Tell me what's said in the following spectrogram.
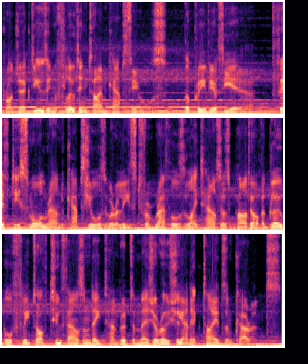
project using floating time capsules. The previous year, 50 small round capsules were released from Raffles Lighthouse as part of a global fleet of 2,800 to measure oceanic tides and currents.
